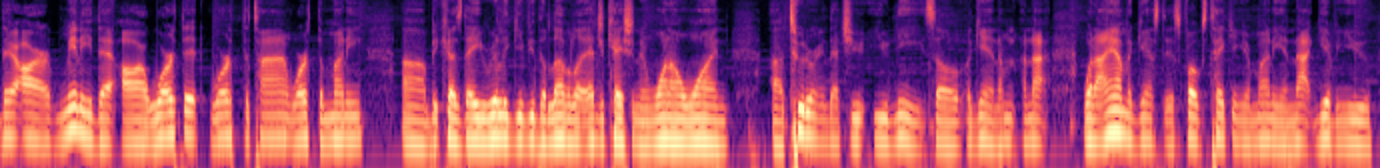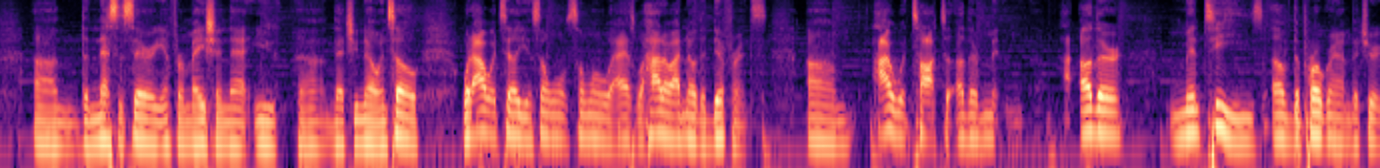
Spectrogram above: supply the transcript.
There are many that are worth it, worth the time, worth the money, uh, because they really give you the level of education and one-on-one uh, tutoring that you you need. So again, I'm, I'm, not. What I am against is folks taking your money and not giving you um, the necessary information that you uh, that you know. And so, what I would tell you, and someone someone will ask, well, how do I know the difference? Um, I would talk to other other mentees of the program that you're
